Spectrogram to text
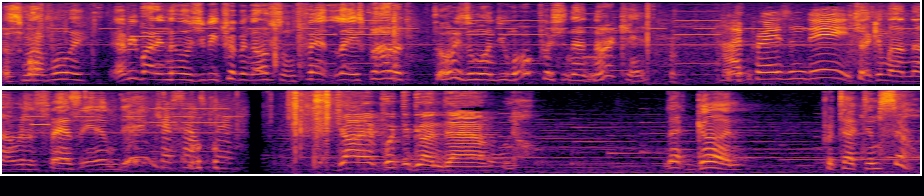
That's my boy. Everybody knows you be tripping off some fat lace powder. Tony's the one you want pushing that Narcan. High praise indeed. Check him out now with his fancy MD. Chest sounds clear. Giant, put the gun down. No. Let Gun protect himself.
